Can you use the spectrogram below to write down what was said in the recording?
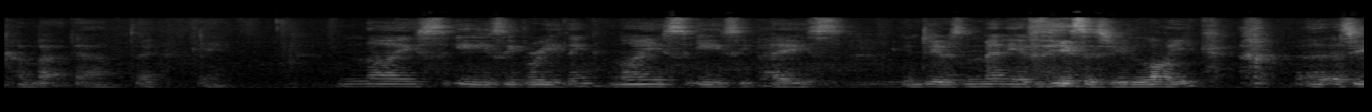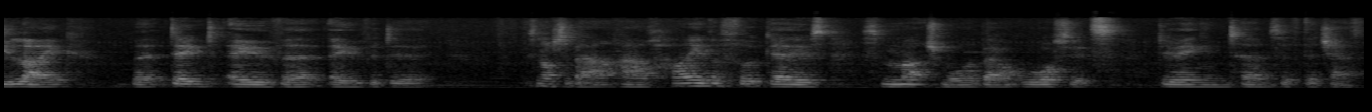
come back down. Again, nice, easy breathing, nice, easy pace. You can do as many of these as you like, uh, as you like, but don't over overdo it. It's not about how high the foot goes, it's much more about what it's doing in terms of the chest.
